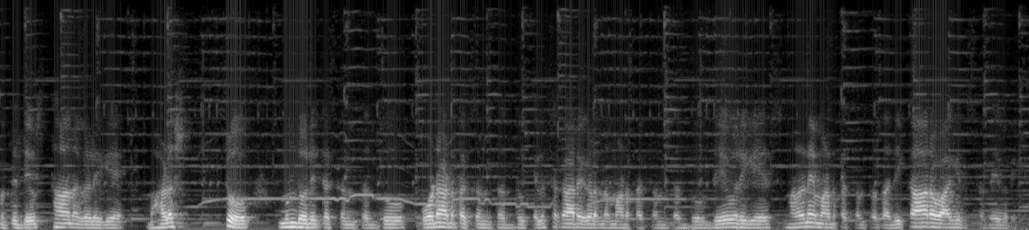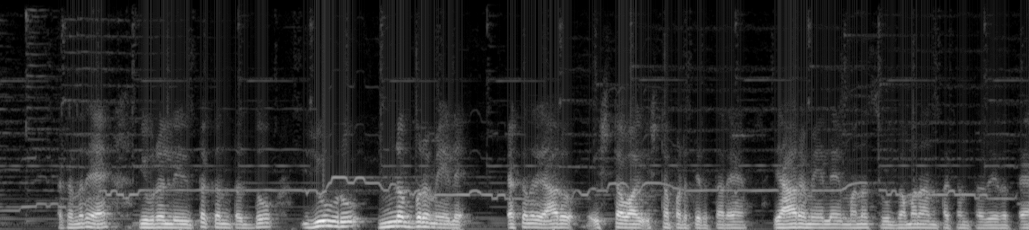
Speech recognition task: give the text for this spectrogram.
ಮತ್ತು ದೇವಸ್ಥಾನಗಳಿಗೆ ಬಹಳಷ್ಟು ಮುಂದುವರಿತಕ್ಕಂಥದ್ದು, ಓಡಾಡ್ತಕ್ಕಂಥದ್ದು, ಕೆಲಸ ಕಾರ್ಯಗಳನ್ನು ಮಾಡ್ತಕ್ಕಂಥದ್ದು, ದೇವರಿಗೆ ಸ್ಮರಣೆ ಮಾಡ್ತಕ್ಕಂಥದ್ದು ಅಧಿಕಾರವಾಗಿರ್ತದೆ ಇವರಿಗೆ. ಯಾಕಂದರೆ ಇವರಲ್ಲಿ ಇರ್ತಕ್ಕಂಥದ್ದು ಇವರು ಇನ್ನೊಬ್ಬರ ಮೇಲೆ, ಯಾಕಂದರೆ ಯಾರು ಇಷ್ಟವಾಗಿ ಇಷ್ಟಪಡ್ತಿರ್ತಾರೆ, ಯಾರ ಮೇಲೆ ಮನಸ್ಸು ಗಮನ ಅಂತಕ್ಕಂಥದ್ದು ಇರುತ್ತೆ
